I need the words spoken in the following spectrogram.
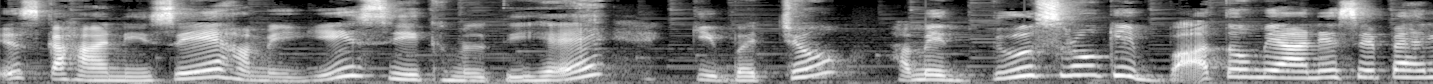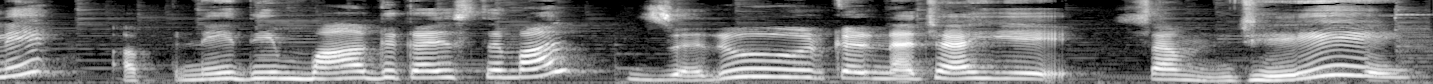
इस कहानी से हमें ये सीख मिलती है कि बच्चों, हमें दूसरों की बातों में आने से पहले अपने दिमाग का इस्तेमाल ज़रूर करना चाहिए। समझे?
